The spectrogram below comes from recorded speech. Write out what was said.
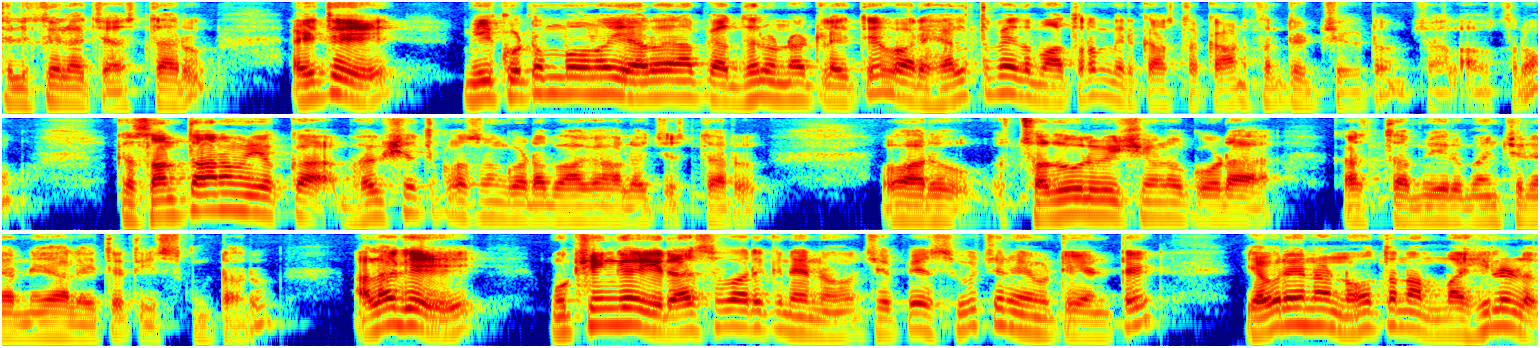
తెలిసేలా చేస్తారు. అయితే మీ కుటుంబంలో ఎవరైనా పెద్దలు ఉన్నట్లయితే వారి హెల్త్ మీద మాత్రం మీరు కాస్త కాన్సన్ట్రేట్ చేయడం చాలా అవసరం. ఇక సంతానం యొక్క భవిష్యత్తు కోసం కూడా బాగా ఆలోచిస్తారు. వారు చదువుల విషయంలో కూడా కాస్త మీరు మంచి నిర్ణయాలు అయితే తీసుకుంటారు. అలాగే ముఖ్యంగా ఈ రాశి వారికి నేను చెప్పే సూచన ఏమిటి అంటే ఎవరైనా నూతన మహిళలు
